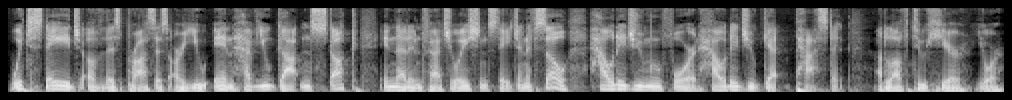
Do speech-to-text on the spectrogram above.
Which stage of this process are you in? Have you gotten stuck in that infatuation stage? And if so, how did you move forward? How did you get past it? I'd love to hear your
